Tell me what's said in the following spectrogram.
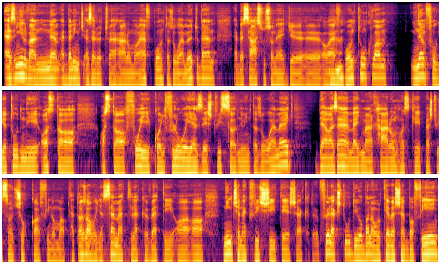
ez nyilván nem, ebben nincs 1053 AF pont az OM5-ben, ebben 121 ö, AF uh-huh. pontunk van. Nem fogja tudni azt a, azt a folyékony flow érzést visszaadni, mint az OM1, de az M1 Mark 3-hoz képest viszont sokkal finomabb. Tehát az, ahogy a szemet leköveti, a, a, nincsenek frissítések. Főleg stúdióban, ahol kevesebb a fény,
